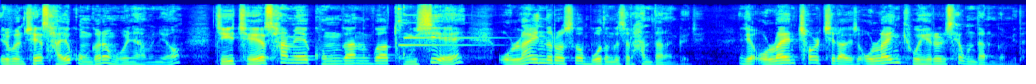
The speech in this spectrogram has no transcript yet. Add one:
여러분 제 4의 공간은 뭐냐면요. 제 3의 공간과 동시에 온라인으로서 모든 것을 한다는 거죠. 이제 온라인 처치라 해서 온라인 교회를 세운다는 겁니다.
